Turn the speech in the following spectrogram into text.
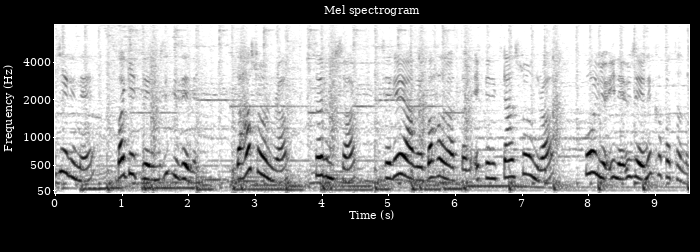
Üzerine bagetlerimizi dizelim. Daha sonra sarımsak, tereyağı ve baharatları ekledikten sonra folyo ile üzerini kapatalım.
